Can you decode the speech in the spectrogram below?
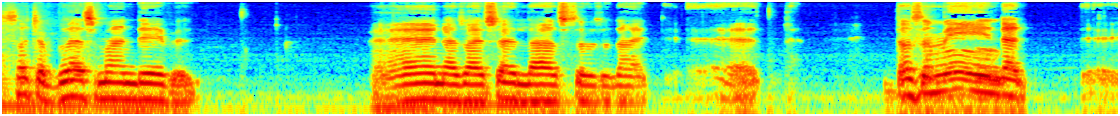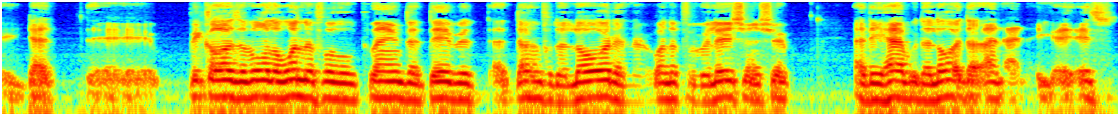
Such a blessed man, David. And as I said last Thursday night, it doesn't mean that uh, that uh, because of all the wonderful things that David had done for the Lord and the wonderful relationship that he had with the Lord, and, and it's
